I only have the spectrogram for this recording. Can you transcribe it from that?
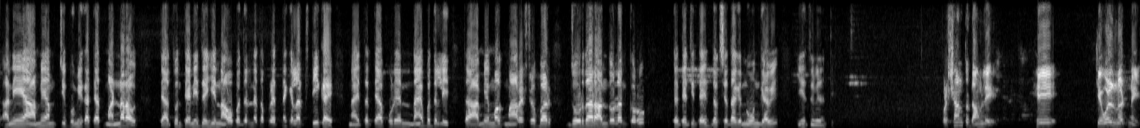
आणि आम्ही आमची भूमिका त्यात मांडणार आहोत. त्यातून त्यांनी जर ही नावं बदलण्याचा प्रयत्न केला ठीक आहे. नाहीतर त्या पुढे नाही बदलली तर आम्ही मग महाराष्ट्रभर जोरदार आंदोलन करू. तर त्याची ते दक्षता नोंद घ्यावी. हीच विनंती. प्रशांत दामले हे केवळ नट नाहीत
